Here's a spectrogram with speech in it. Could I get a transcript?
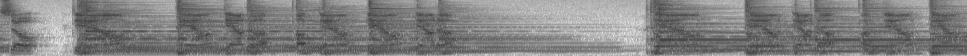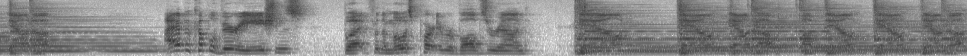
So down, down, down, up, up, down, couple variations, but for the most part it revolves around down, down, down, up, up, down, down, down, up.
